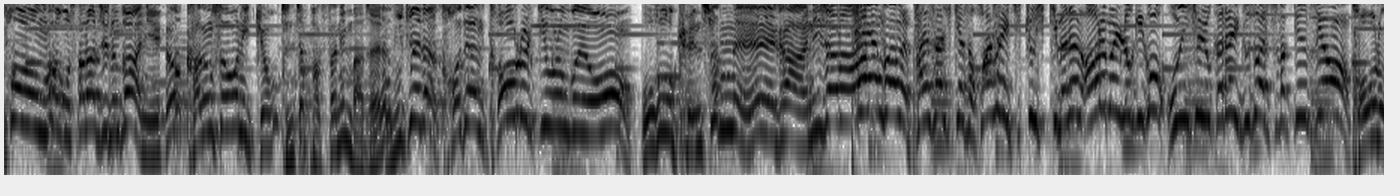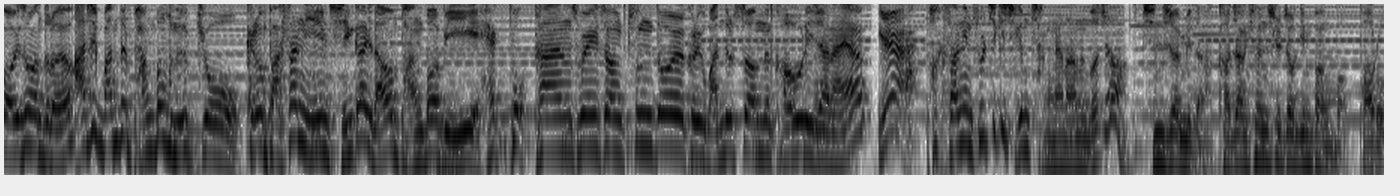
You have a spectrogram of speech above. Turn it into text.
펑 하고 사라지는 거 아니에요? 가능성은 있죠. 진짜 박사님 맞아요? 우주에다 거대한 거울을 띄우는 거예요. 오 괜찮네가 아니잖아 태양광을 반사시켜서 화성에 집중시키면 얼음을 녹이고 온실효과를 유도할 수밖에 없어요. 거울은 어디서 만들어요? 아직 만들 방법은 없죠. 그럼 박사님 지금까지 나온 방법이 핵폭탄, 소행성 충돌 그리고 만들 수 없는 거울이잖아요. 예. 박사님 솔직히 지금 장난하는 거죠? 진지합니다 가장 현실적인 방법 바로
